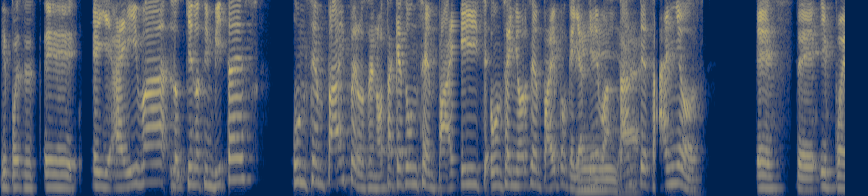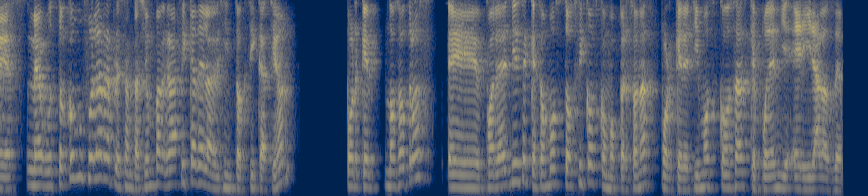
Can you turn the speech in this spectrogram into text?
Y pues este, ahí va, lo, quien los invita es un senpai, pero se nota que es un senpai, un señor senpai, porque ya tiene bastantes años. Este, y pues me gustó cómo fue la representación gráfica de la desintoxicación, porque nosotros eh, podría decirse que somos tóxicos como personas porque decimos cosas que pueden herir a los demás,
